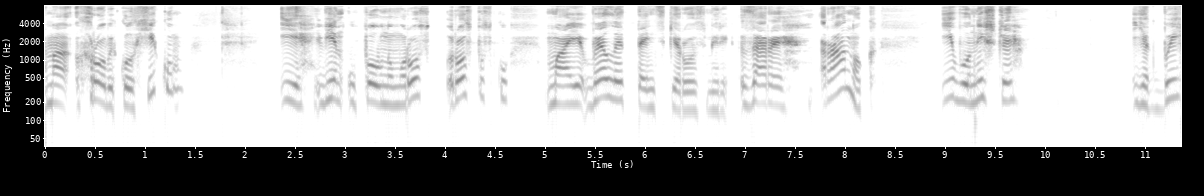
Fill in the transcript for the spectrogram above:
Махровий колхікум. І він у повному розпуску має велетенські розміри. Зараз ранок, і вони ще якби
